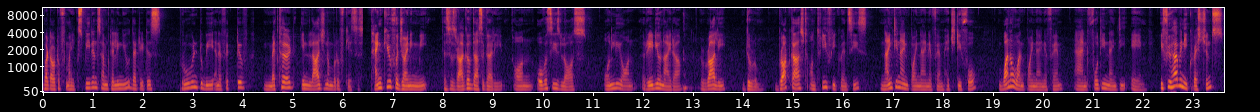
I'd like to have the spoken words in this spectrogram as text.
but out of my experience i'm telling you that it is proven to be an effective method in large number of cases. Thank you for joining me. This is raghav dasagiri on overseas laws only on radio nyra raleigh durham. Broadcast on three frequencies 99.9 fm hd4 101.9 fm and 1490 am if you have any questions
